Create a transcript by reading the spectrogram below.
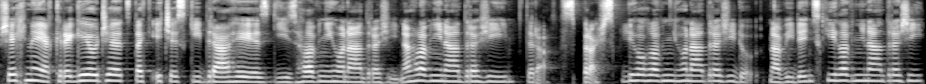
Všechny, jak RegioJet, tak i český dráhy jezdí z hlavního nádraží na hlavní nádraží, teda z pražského hlavního nádraží do, na vídeňský hlavní nádraží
